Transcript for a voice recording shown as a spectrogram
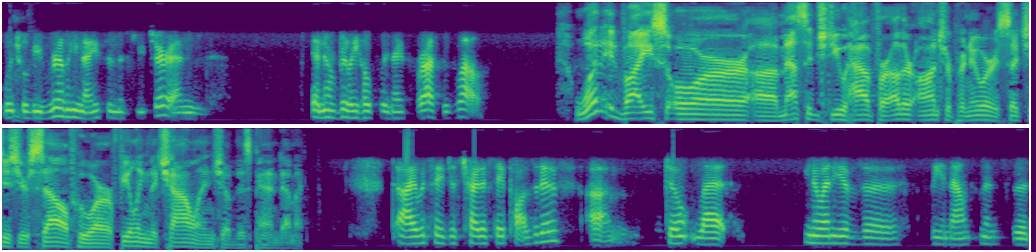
which will be really nice in the future, and and really hopefully nice for us as well. What advice or uh, message do you have for other entrepreneurs such as yourself who are feeling the challenge of this pandemic? I would say just try to stay positive. Um, don't let you know any of the the announcements, the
